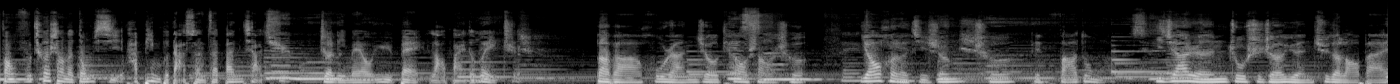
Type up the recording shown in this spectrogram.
仿佛车上的东西她并不打算再搬下去。这里没有预备老白的位置。爸爸忽然就跳上了车，吆喝了几声，车便发动了。一家人注视着远去的老白，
